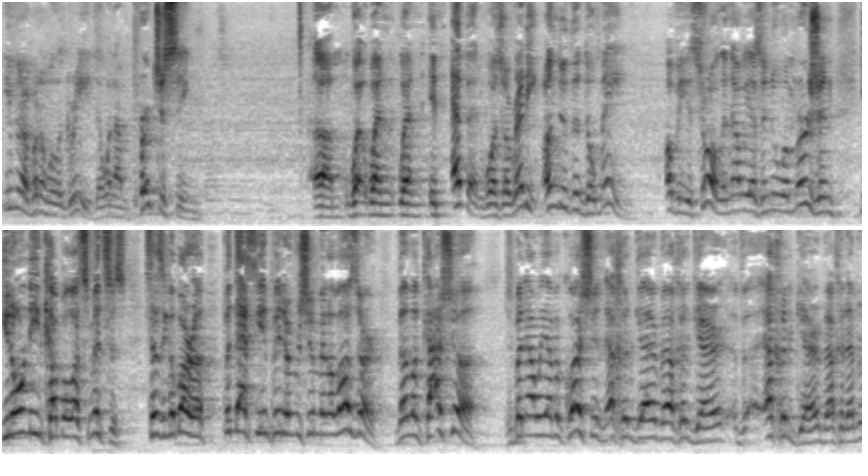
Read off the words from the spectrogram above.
even the Rabbanan will agree that when I'm purchasing, um, when, when an Eved was already under the domain of a Yisrael, and now he has a new immersion, you don't need Kabbalah mitzvahs. Says the Gemara, but that's the opinion of Rishon ben Elazar. Velakasha. But now we have a question. Echad ger, v'echad ger, echad ger, v'echad ever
